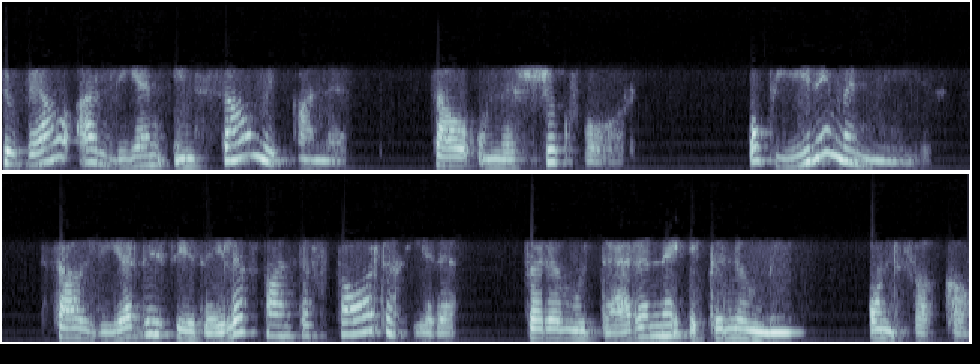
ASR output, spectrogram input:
sowel alleen en saam met ander, sal ondersoek word. Op hierdie manier sal leerders die relevante vaardighede vir 'n moderne ekonomie ontwikkel.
